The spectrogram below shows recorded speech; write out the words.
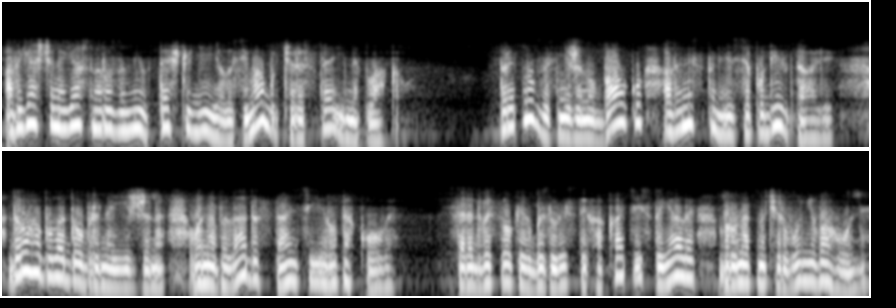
але я ще неясно розумів те, що діялось, і, мабуть, через те і не плакав перетнув засніжену балку, але не спинився, побіг далі. Дорога була добре наїжджена, вона вела до станції Родакове. Серед високих безлистих акацій стояли брунатно-червоні вагони.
